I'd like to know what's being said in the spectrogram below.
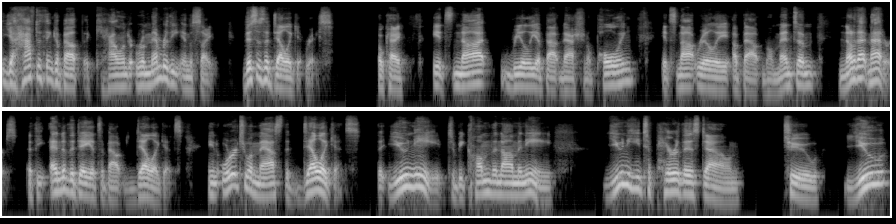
you have to think about the calendar. Remember the insight. This is a delegate race. Okay. It's not really about national polling. It's not really about momentum. None of that matters. At the end of the day, it's about delegates. In order to amass the delegates that you need to become the nominee, you need to pare this down to you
